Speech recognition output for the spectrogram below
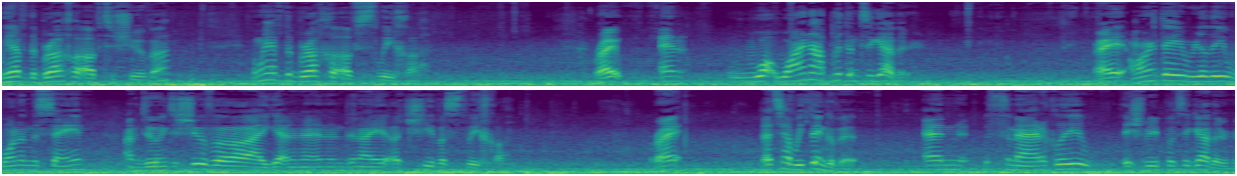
We have the bracha of Teshuvah, and we have the bracha of Slicha, right? And wh- why not put them together? Right? Aren't they really one and the same? I'm doing Teshuvah, I get, and then I achieve a Slicha, right? That's how we think of it, and thematically they should be put together.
